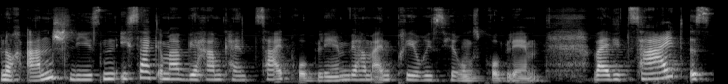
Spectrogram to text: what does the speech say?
noch anschließen. Ich sage immer, wir haben kein Zeitproblem, wir haben ein Priorisierungsproblem, weil die Zeit ist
